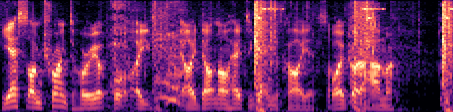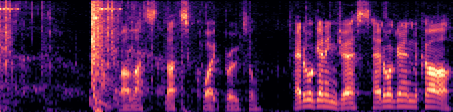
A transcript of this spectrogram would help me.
Yes, I'm trying to hurry up, but I I don't know how to get in the car yet, so I've got a hammer. Well, that's that's quite brutal. How do I get in, Jess? How do I get in the car?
